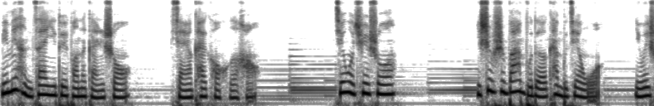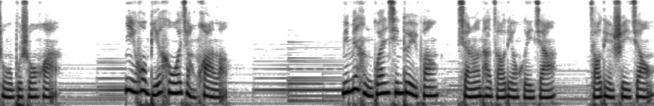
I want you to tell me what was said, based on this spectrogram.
明明很在意对方的感受，想要开口和好，结果却说。你是不是巴不得看不见我？你为什么不说话？你以后别和我讲话了。明明很关心对方，想让他早点回家，早点睡觉，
